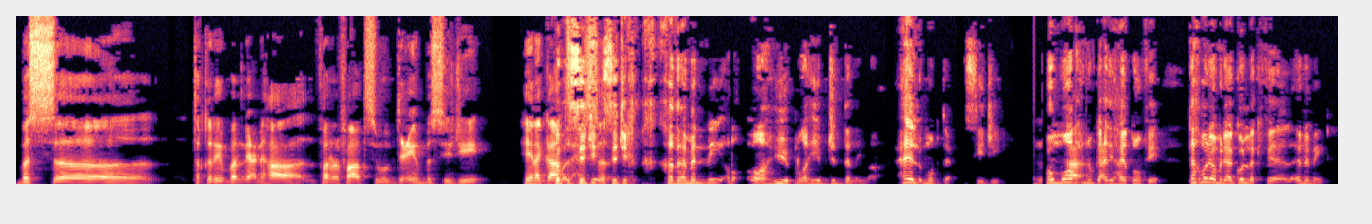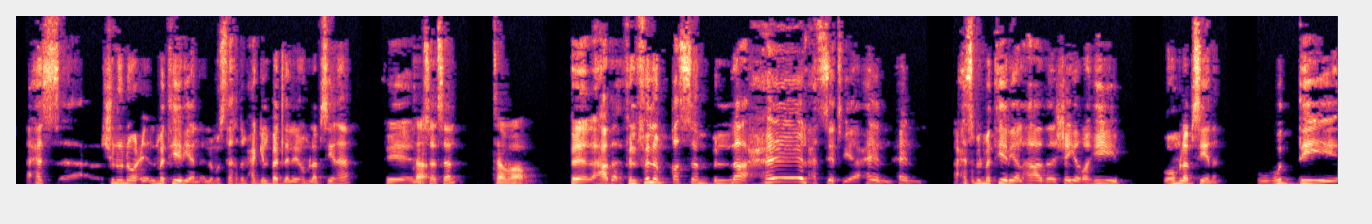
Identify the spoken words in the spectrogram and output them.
بس آه، تقريبا يعني ها فاينل فانتسي مبدعين بال CG. هنا قال ال CG السي جي خذها مني رهيب رهيب جدا. حيل مبدع السي جي. هم واضح آه. إنهم قاعد يهيطون فيه. تخبر يوم اني أقول لك في الأنمي أحس آه، شنو نوع ال material اللي مستخدم حق البدلة اللي هم لابسينها في المسلسل؟ تمام. في هذا في الفيلم قسم بالله حيل حسيت فيها حيل حيل. أحس بال material هذا شيء رهيب وهم لابسينه. ودي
